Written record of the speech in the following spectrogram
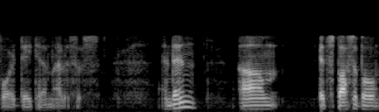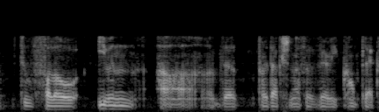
for data analysis. And then um, it's possible to follow even uh, the production of a very complex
